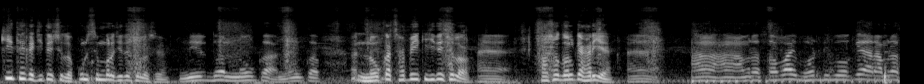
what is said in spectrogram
কি থেকে জিতেছিল? কোন সিম্বলে জিতেছিল সে? নির্দল নৌকা নৌকা। নৌকা ছাপিয়ে কি জিতেছিল? হ্যাঁ। শাসক দলকে হারিয়ে? হ্যাঁ। হ্যাঁ হ্যাঁ আমরা সবাই ভোট দিব ওকে আর আমরা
